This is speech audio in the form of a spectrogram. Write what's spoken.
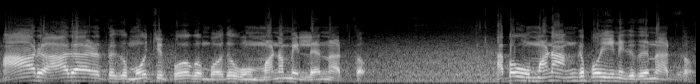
ஆறு ஆதாரத்துக்கு மூச்சு போகும்போது உன் மனம் இல்லைன்னு அர்த்தம். அப்போ உன் மனம் அங்கே போய் நிற்குதுன்னு அர்த்தம்.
